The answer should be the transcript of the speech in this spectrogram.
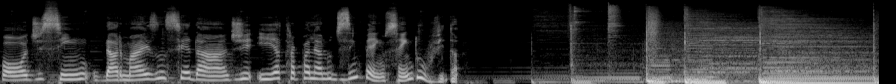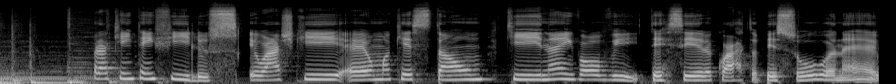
pode sim dar mais ansiedade e atrapalhar no desempenho, sem dúvida. Para quem tem filhos, eu acho que é uma questão que né, envolve terceira, quarta pessoa, né?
